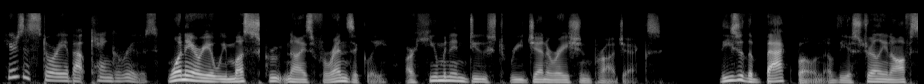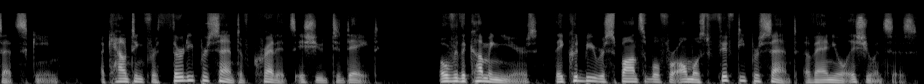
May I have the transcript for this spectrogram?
Here's a story about kangaroos. One area we must scrutinize forensically are human induced regeneration projects. These are the backbone of the Australian offset scheme, accounting for 30% of credits issued to date. Over the coming years, they could be responsible for almost 50% of annual issuances.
